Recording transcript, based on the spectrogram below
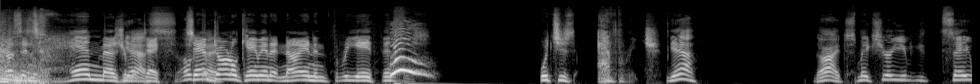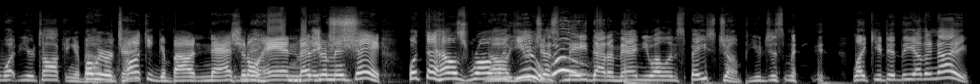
because it's hand measurement Yes, day. okay. Sam Darnold came in at nine and three eighths inches, which is average. Yeah. All right. Just make sure you, you say what you're talking about. But we were okay? talking about National Make- Hand make Measurement sh- Day. What the hell's wrong no, with you you? just made that Emmanuel in space jump. You just made it like you did the other night.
